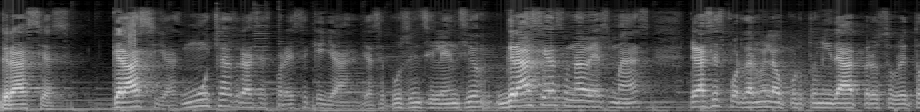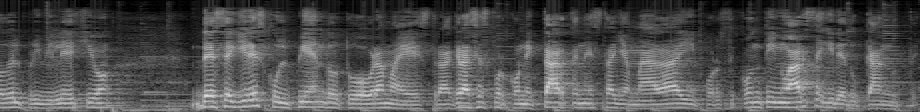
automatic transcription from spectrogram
Gracias. Gracias, muchas gracias. Parece que ya, ya se puso en silencio. Gracias una vez más. Gracias por darme la oportunidad, pero sobre todo el privilegio de seguir esculpiendo tu obra maestra. Gracias por conectarte en esta llamada y por continuar seguir educándote.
